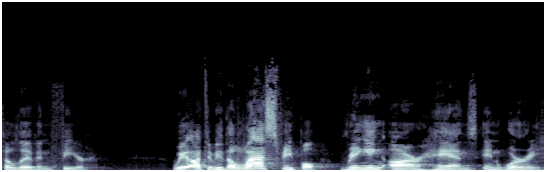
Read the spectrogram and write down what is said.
to live in fear. We ought to be the last people wringing our hands in worry.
